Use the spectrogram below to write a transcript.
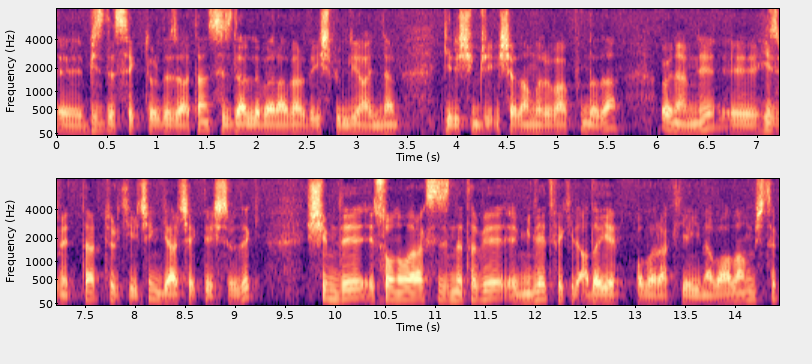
Ee, biz de sektörde zaten sizlerle beraber de işbirliği halinden Girişimci İş Adamları Vakfı'nda da önemli e, hizmetler Türkiye için gerçekleştirdik. Şimdi son olarak sizinle tabii e, milletvekili adayı olarak yayına bağlanmıştık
